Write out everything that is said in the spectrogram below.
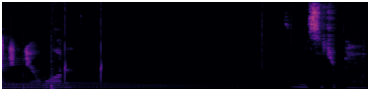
I hate mining water. It's always such a pain.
